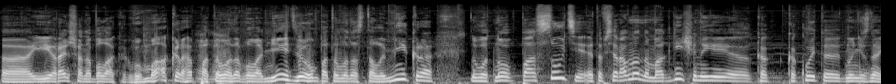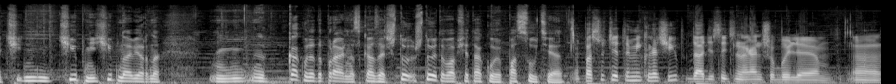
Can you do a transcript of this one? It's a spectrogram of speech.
э, и раньше она была как бы макро, потом uh-huh. она была медиум, потом она стала микро, ну вот, но по сути это все равно намагниченный э, как какой-то, ну не знаю, чип, не чип, наверное, как вот это правильно сказать? Что, что это вообще такое, по сути? По сути, это микрочип. Да, действительно, раньше были, э,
